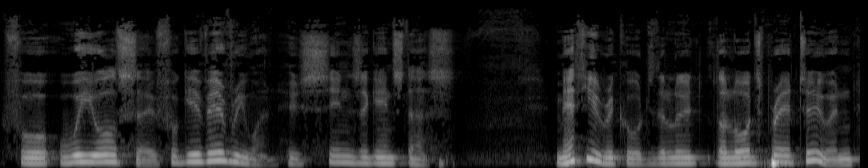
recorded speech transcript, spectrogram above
for we also forgive everyone who sins against us. Matthew records the Lord's Prayer too, and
